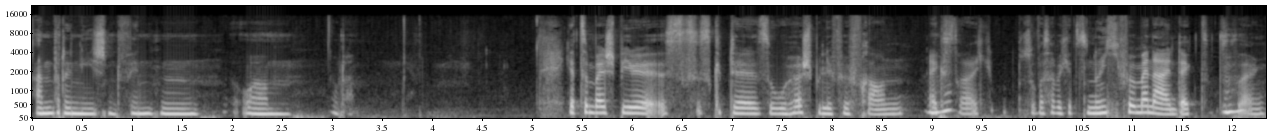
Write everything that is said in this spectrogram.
andere Nischen finden ähm, oder ja, zum Beispiel, es, es gibt ja so Hörspiele für Frauen mhm. extra. Ich, sowas habe ich jetzt nicht für Männer entdeckt, sozusagen. Mhm.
